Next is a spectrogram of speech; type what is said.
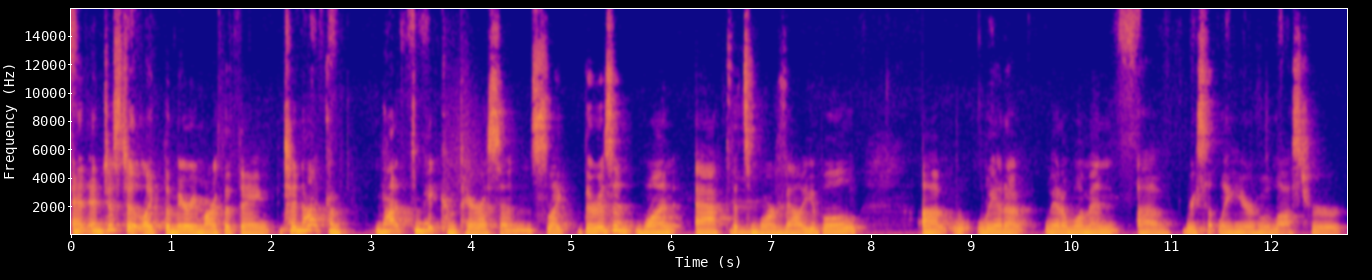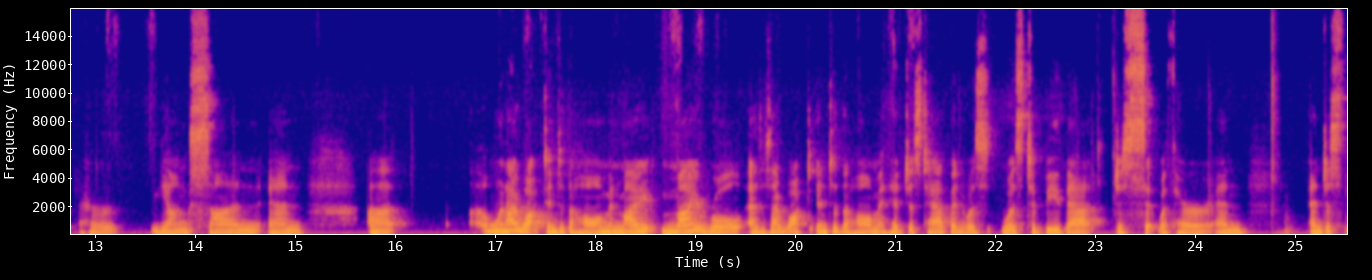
and and just to like the Mary Martha thing, to not com- not to make comparisons. Like there isn't one act that's mm-hmm. more valuable. Uh, we had a we had a woman uh, recently here who lost her her young son, and uh, when I walked into the home, and my my role as I walked into the home, it had just happened was was to be that, just sit with her and and just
